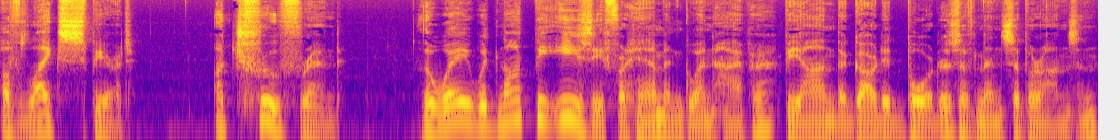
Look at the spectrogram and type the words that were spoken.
of like spirit, a true friend. The way would not be easy for him and Gwenhwyvar beyond the guarded borders of Menzoberranzan.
